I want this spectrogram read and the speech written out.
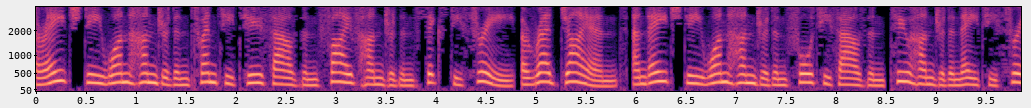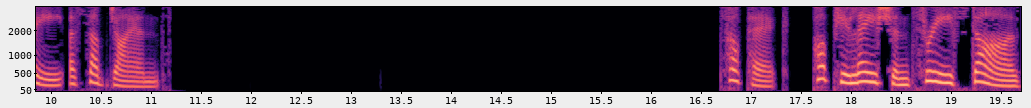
are HD 122563 a red giant and HD 140283 a subgiant. Population 3 stars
